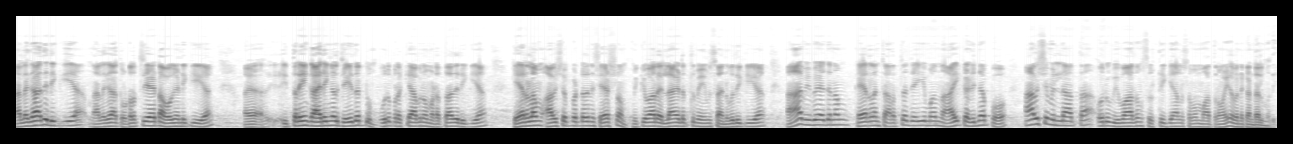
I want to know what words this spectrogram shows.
നൽകാതിരിക്കുക നൽകാ തുടർച്ചയായിട്ട് അവഗണിക്കുക ഇത്രയും കാര്യങ്ങൾ ചെയ്തിട്ടും ഒരു പ്രഖ്യാപനവും നടത്താതിരിക്കുക കേരളം ആവശ്യപ്പെട്ടതിന് ശേഷം മിക്കവാറും എല്ലായിടത്തും എയിംസ് അനുവദിക്കുക. ആ വിവേചനം കേരളം ചർച്ച ചെയ്യുമെന്നായി കഴിഞ്ഞപ്പോൾ ആവശ്യമില്ലാത്ത ഒരു വിവാദം സൃഷ്ടിക്കാനുള്ള ശ്രമം മാത്രമായി അവനെ കണ്ടാൽ മതി.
